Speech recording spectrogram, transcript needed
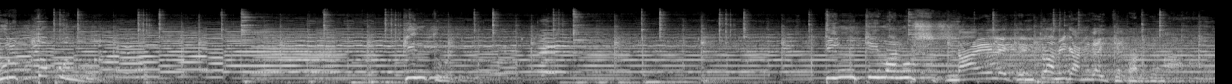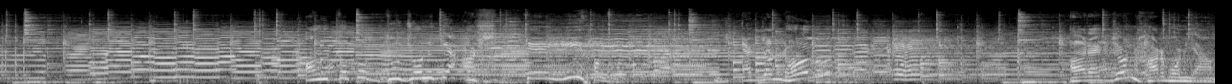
গুরুত্বপূর্ণ। কিন্তু তিনটি মানুষ না এলে কিন্তু আমি গান গাইতে পারব না। অন্তত দুজনকে আসতেই হবে। একজন ঢোল আর একজন হারমোনিয়াম।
